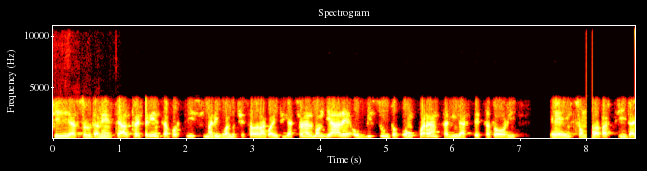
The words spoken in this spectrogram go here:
Sì, assolutamente. Altra esperienza fortissima lì quando c'è stata la qualificazione al mondiale, ho vissuto con 40.000 spettatori eh, insomma, la partita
